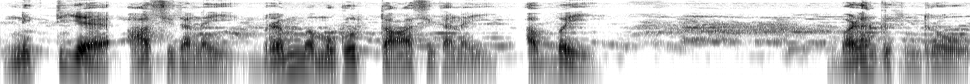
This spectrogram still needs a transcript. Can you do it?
நித்திய ஆசிதனை பிரம்ம முகூர்த்த ஆசிதனை அவ்வை வழங்குகின்றோம்.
